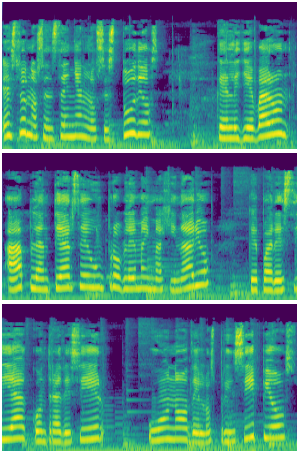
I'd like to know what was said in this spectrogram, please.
Esto nos enseñan los estudios que le llevaron a plantearse un problema imaginario que parecía contradecir uno de los principios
